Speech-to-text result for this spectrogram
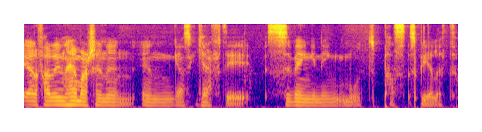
i alla fall i den här matchen, en, en ganska kraftig svängning mot passspelet.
